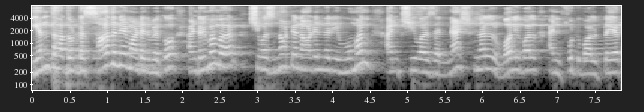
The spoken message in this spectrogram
ಎಂತಹ ದೊಡ್ಡ ಸಾಧನೆ ಮಾಡಿರಬೇಕು. And remember she was not an ordinary woman and she was a national volleyball and football player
